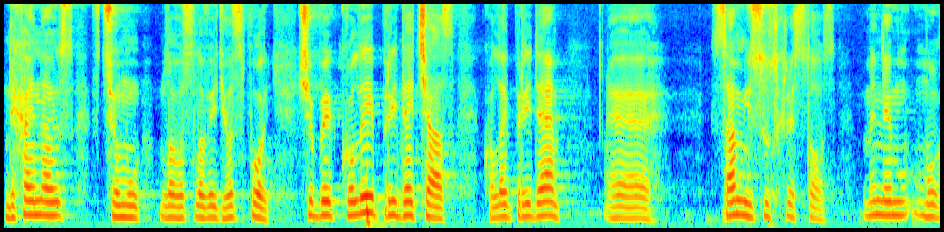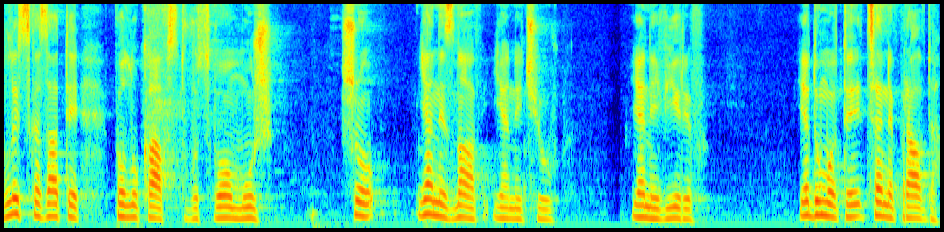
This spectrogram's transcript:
Нехай нас в цьому благословить Господь, щоб коли прийде час, коли прийде е, сам Ісус Христос, ми не могли сказати по лукавству свого муж, що я не знав, я не чув, я не вірив. Я думав, це неправда.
